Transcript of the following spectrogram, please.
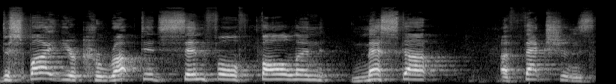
despite your corrupted, sinful, fallen, messed up affections,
